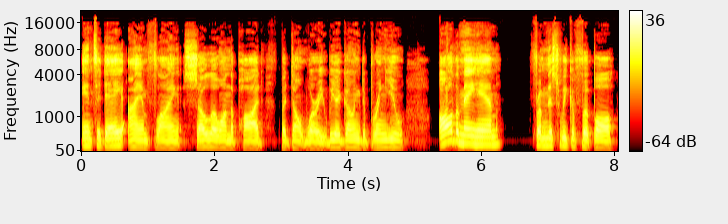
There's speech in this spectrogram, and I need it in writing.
and today I am flying solo on the pod, but don't worry, we are going to bring you all the mayhem from this week of football.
